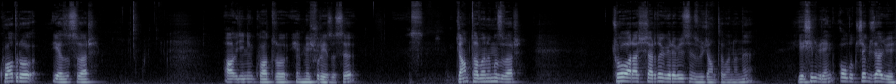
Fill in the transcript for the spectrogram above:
Quattro yazısı var. Audi'nin Quattro meşhur yazısı. Cam tavanımız var. Çoğu araçlarda görebilirsiniz bu cam tavanını. Yeşil bir renk. Oldukça güzel bir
